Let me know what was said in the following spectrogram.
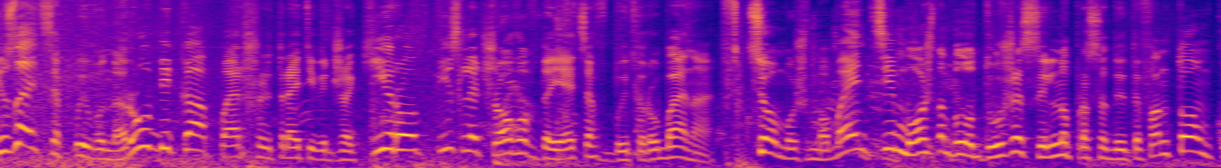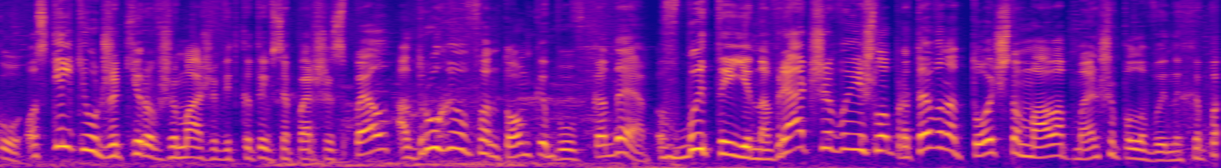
Юзається пиво на Рубіка, перший, третій від Джакіро, після чого вдається вбити Рубена. В цьому ж моменті можна було дуже сильно просадити фантомку, оскільки у Джакіро вже майже відкатився перший спел, а другий у фантомки був КД. Вбити її навряд чи вийшло, проте вона точно мала б менше половини хп.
